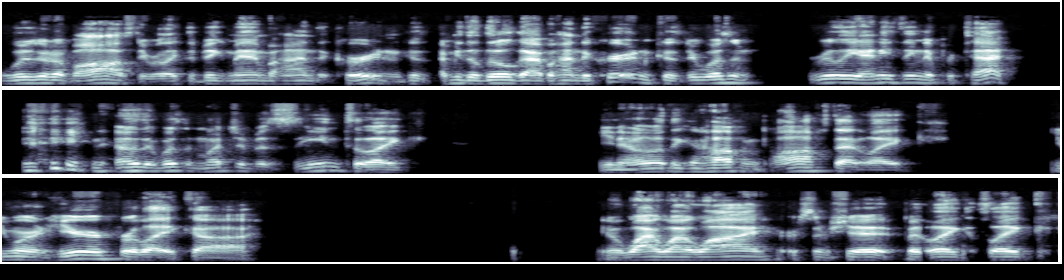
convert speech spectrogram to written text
Wizard of Oz. They were like the big man behind the curtain because I mean the little guy behind the curtain because there wasn't really anything to protect. you know, there wasn't much of a scene to like, you know, they can huff and puff that like you weren't here for like uh you know, why, why, why, or some shit. But like, it's like,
